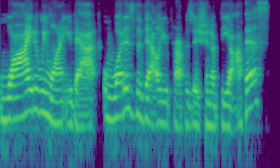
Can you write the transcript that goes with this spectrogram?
why do we want you back? What is the value proposition of the office?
